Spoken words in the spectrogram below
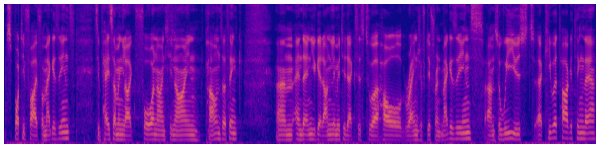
Spotify for magazines. So you pay something like 4.99 pounds, I think. Um, and then you get unlimited access to a whole range of different magazines. Um, so we used uh, keyword targeting there.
